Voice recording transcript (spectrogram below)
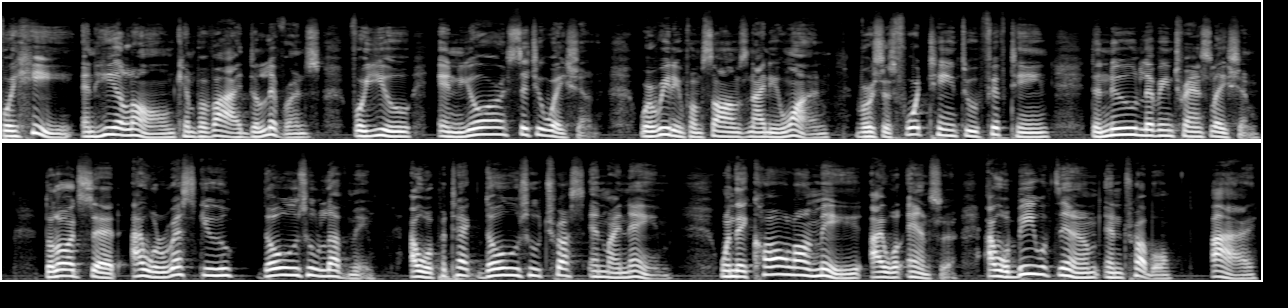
for he and he alone can provide deliverance for you in your situation. We're reading from Psalms 91, verses 14 through 15, the New Living Translation. The Lord said, I will rescue those who love me. I will protect those who trust in my name. When they call on me, I will answer. I will be with them in trouble. I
